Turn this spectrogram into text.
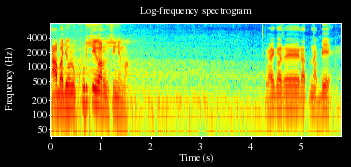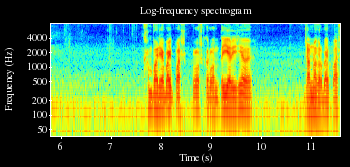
આ બાજુ ઓલું ખુરચીવાળું સિનેમા વાગ્યા છે રાતના બે. ખંભાળિયા બાયપાસ ક્રોસ કરવાની તૈયારી છે હવે. જામનગર બાયપાસ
